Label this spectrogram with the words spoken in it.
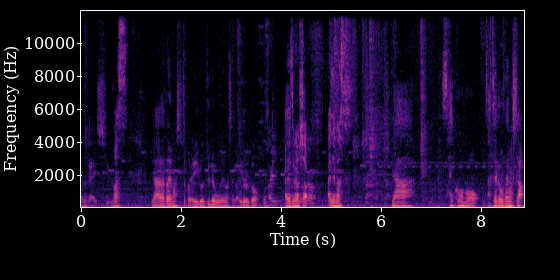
お願いします。いや、改めましてちょっと営業中でございましたが、いろいろとおはいありがとうございました。ありがとうございます。いやー、最高の撮影でございました。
